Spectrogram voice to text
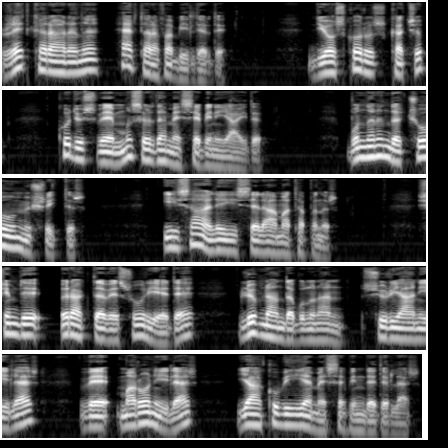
red kararını her tarafa bildirdi. Dioskorus kaçıp Kudüs ve Mısır'da mezhebini yaydı. Bunların da çoğu müşriktir. İsa aleyhisselama tapınır. Şimdi Irak'ta ve Suriye'de, Lübnan'da bulunan Süryaniler ve Maroniler Yakubiye mezhebindedirler.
